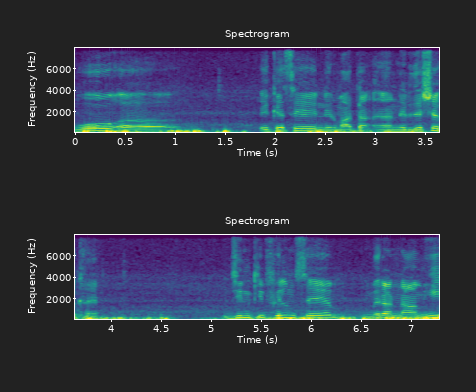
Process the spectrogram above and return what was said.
वो एक ऐसे निर्माता निर्देशक हैं जिनकी फ़िल्म से मेरा नाम ही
